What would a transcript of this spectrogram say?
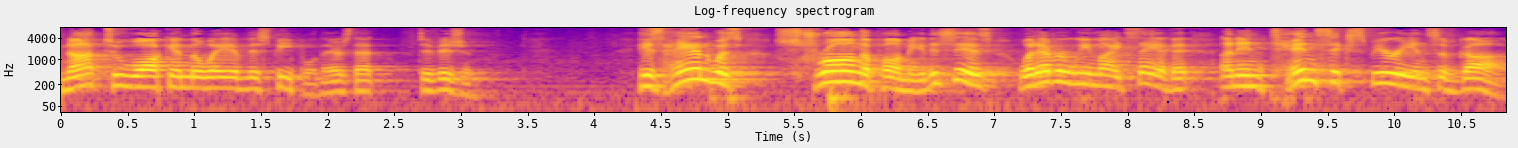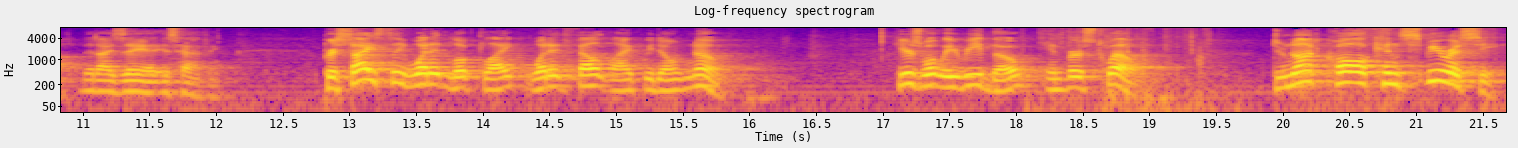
not to walk in the way of this people. There's that division. His hand was strong upon me. This is, whatever we might say of it, an intense experience of God that Isaiah is having. Precisely what it looked like, what it felt like, we don't know. Here's what we read, though, in verse 12 Do not call conspiracy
